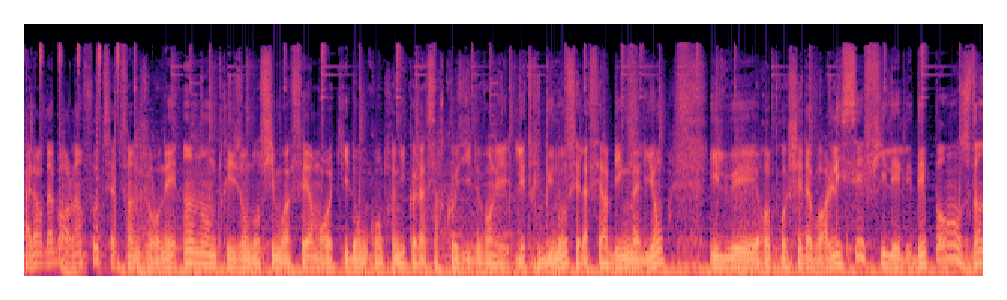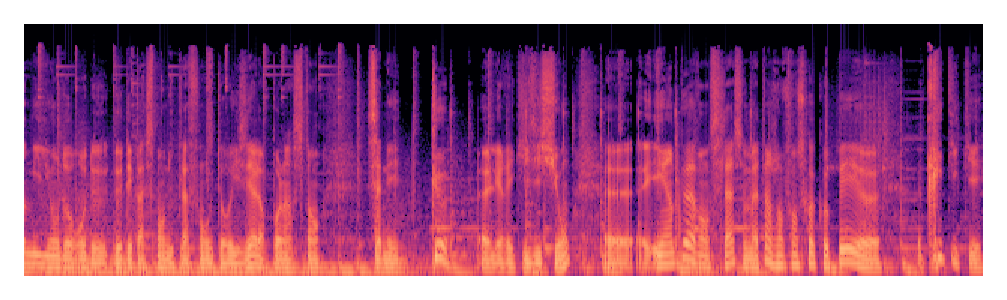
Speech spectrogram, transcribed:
Alors d'abord l'info de cette fin de journée. Un an de prison dont six mois ferme requis donc contre Nicolas Sarkozy devant les, tribunaux. C'est l'affaire Big Malion. Il lui est reproché d'avoir laissé filer les dépenses. 20 millions d'euros de, de dépassement du plafond autorisé. Alors pour l'instant, ça n'est que euh, les réquisitions. Euh, et un peu avant cela, ce matin, Jean-François Copé euh, critiquait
